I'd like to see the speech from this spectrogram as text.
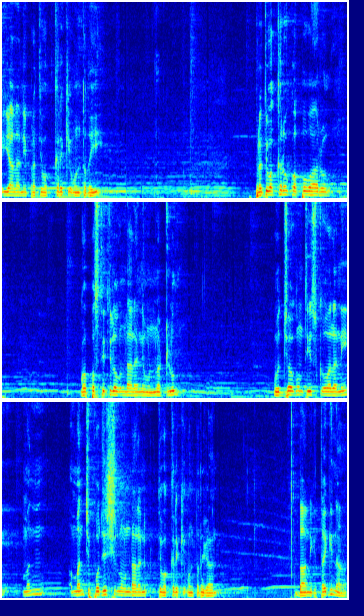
చేయాలని ప్రతి ఒక్కరికి ఉంటుంది. ప్రతి ఒక్కరూ గొప్పవారు గొప్ప స్థితిలో ఉండాలని ఉన్నట్లు ఉద్యోగం తీసుకోవాలని మన్ మంచి పొజిషన్లో ఉండాలని ప్రతి ఒక్కరికి ఉంటుంది కానీ దానికి తగిన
